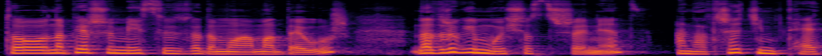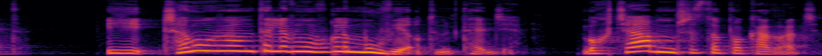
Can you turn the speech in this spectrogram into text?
to na pierwszym miejscu jest wiadomo Amadeusz, na drugim mój siostrzeniec, a na trzecim Ted. I czemu wam tyle w ogóle mówię o tym Tedzie? Bo chciałabym przez to pokazać,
